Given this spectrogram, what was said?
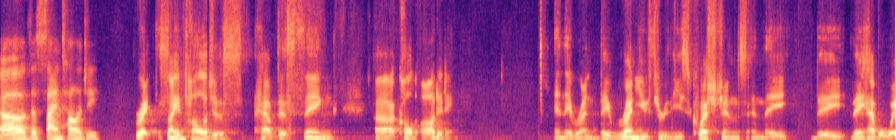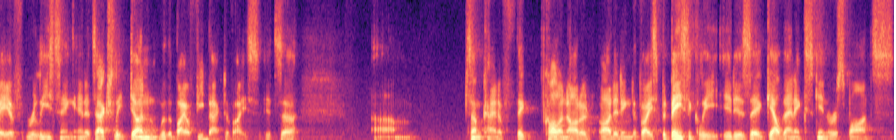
Oh, the Scientology. Right. The Scientologists have this thing uh, called auditing. And they run they run you through these questions and they they they have a way of releasing and it's actually done with a biofeedback device. It's a um, some kind of they call an audit, auditing device, but basically it is a galvanic skin response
